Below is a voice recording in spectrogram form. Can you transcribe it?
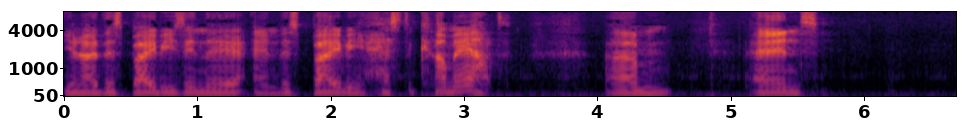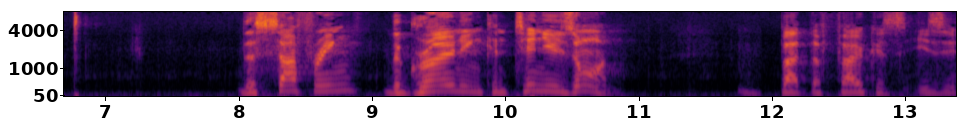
you know, this baby's in there and this baby has to come out. Um, and the suffering, the groaning continues on. but the focus is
